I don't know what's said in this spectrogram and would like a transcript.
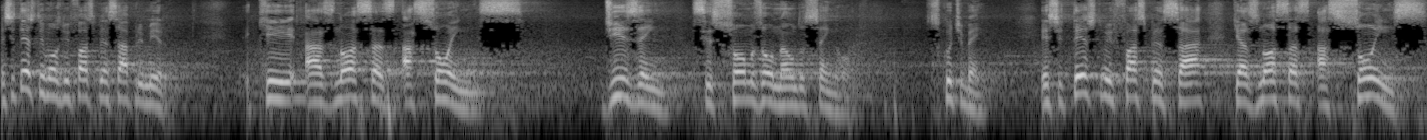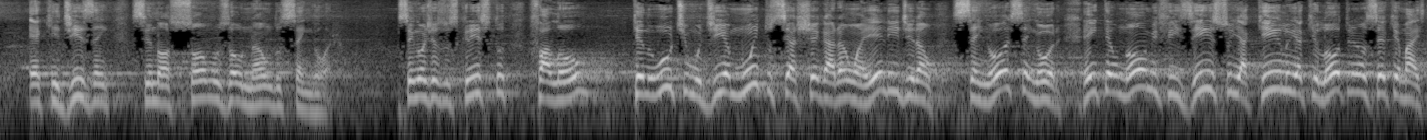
Esse texto, irmãos, me faz pensar primeiro que as nossas ações dizem se somos ou não do Senhor. Escute bem, este texto me faz pensar que as nossas ações é que dizem se nós somos ou não do Senhor. O Senhor Jesus Cristo falou que no último dia muitos se achegarão a Ele e dirão: Senhor, Senhor, em Teu nome fiz isso e aquilo e aquilo outro e não sei o que mais.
